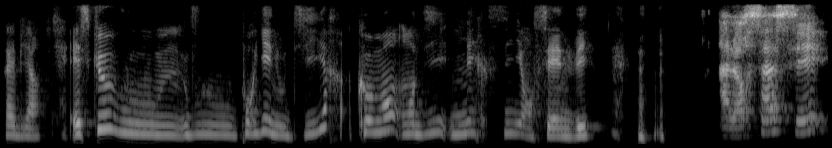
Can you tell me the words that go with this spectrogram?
Très bien. Est-ce que vous, pourriez nous dire comment on dit merci en CNV Alors ça, c'est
